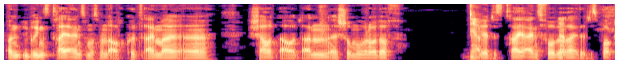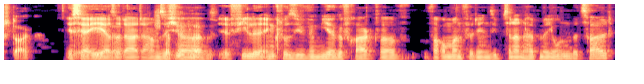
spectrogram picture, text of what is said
Und übrigens 3-1 muss man auch kurz einmal äh, Shoutout an äh, Shomurodov. Ja. Der das 3-1 vorbereitet, ja. ist bockstark. Ist ja eh, also da, da haben sich ja viele inklusive mir gefragt, war, warum man für den 17,5 Millionen bezahlt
